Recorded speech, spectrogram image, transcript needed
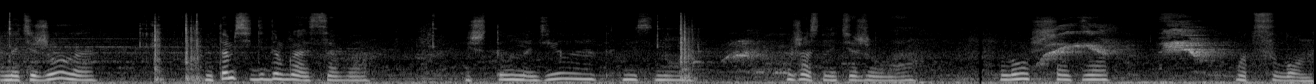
она тяжелая. Но там сидит другая сова. И что она делает, не знаю. Ужасно тяжелая лошади. Вот слон.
